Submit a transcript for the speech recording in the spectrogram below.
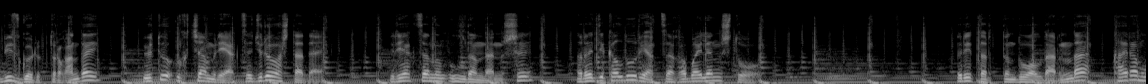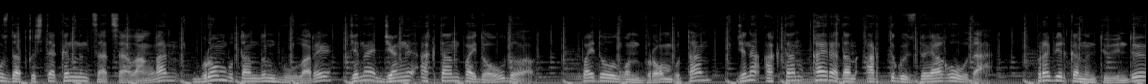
биз көрүп тургандай өтө ыкчам реакция жүрө баштады. Реакциянын ылдамданышы радикалдуу реакцияга байланыштуу. Ретарддын дубалдарында кайра муздаткычта конденсацияланган бром бутандын буулары жана жаңы актан пайда болду. Пайда болгон бром бутан жана актан кайрадан артты көздөй агууда. Пробирканын түбүндө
